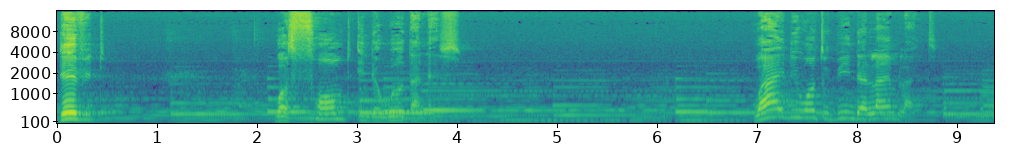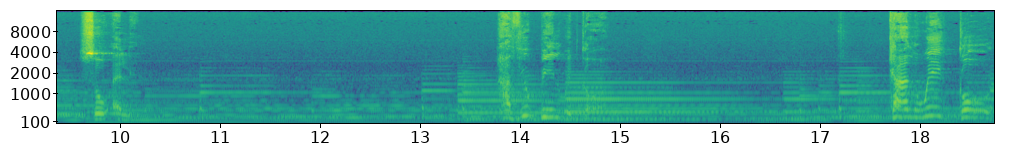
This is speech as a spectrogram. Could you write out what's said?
David was formed in the wilderness. Why do you want to be in the limelight so early? Have you been with God? Can we go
